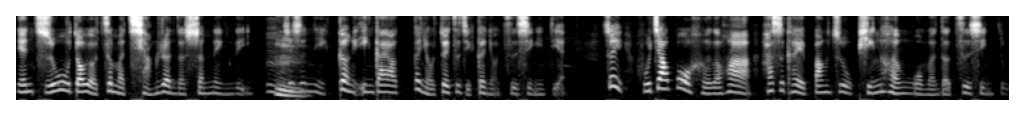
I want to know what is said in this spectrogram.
连植物都有这么强韧的生命力，嗯其实你更应该要更有对自己更有自信一点。所以胡椒薄荷的话，它是可以帮助平衡我们的自信度。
